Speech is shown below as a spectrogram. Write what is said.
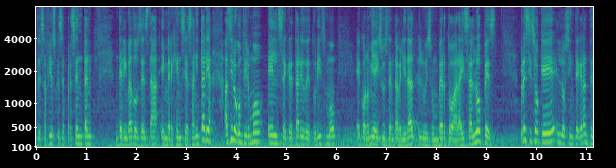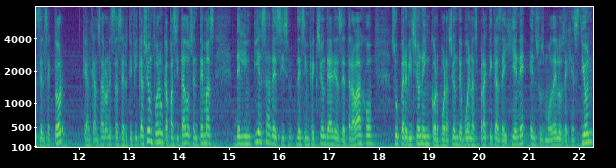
desafíos que se presentan derivados de esta emergencia sanitaria. Así lo confirmó el secretario de Turismo, Economía y Sustentabilidad, Luis Humberto Araiza López. Precisó que los integrantes del sector que alcanzaron esta certificación fueron capacitados en temas de limpieza, desinfección de áreas de trabajo, supervisión e incorporación de buenas prácticas de higiene en sus modelos de gestión,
